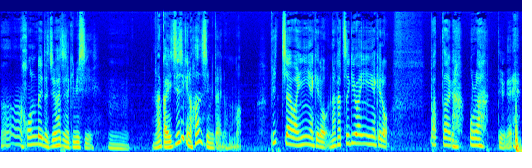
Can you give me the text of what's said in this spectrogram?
うん、本塁打18じゃ厳しい。うん。なんか一時期の阪神みたいな、ほんま。ピッチャーはいいんやけど、中継ぎはいいんやけど、バッターがおらっていうね。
